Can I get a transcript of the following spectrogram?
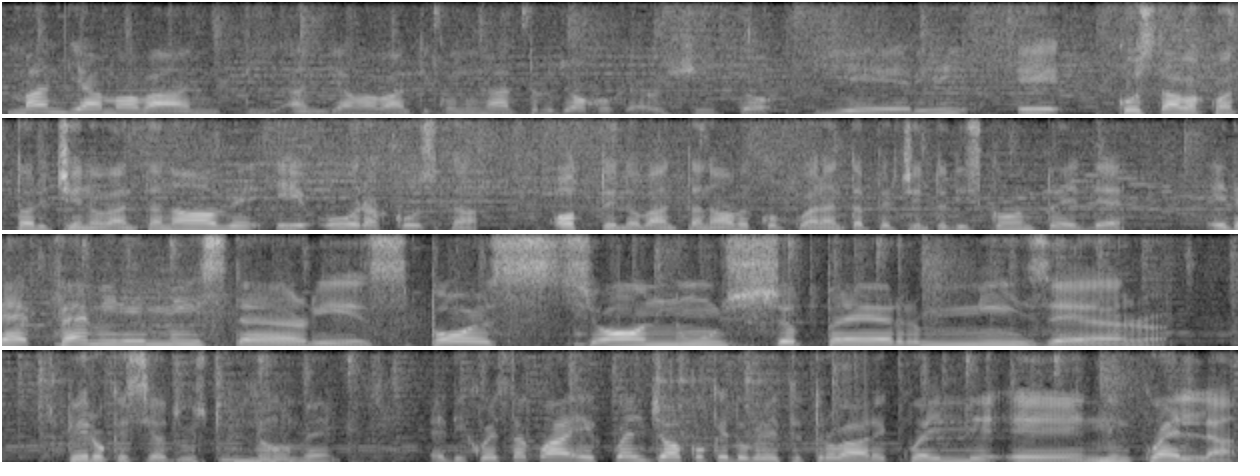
Ma andiamo avanti, andiamo avanti con un altro gioco che è uscito ieri e costava 14,99 e ora costa 8,99 con 40% di sconto ed è ed è Family Mysteries Portionus per Miser. Spero che sia giusto il nome. E di questa qua è quel gioco che dovrete trovare quelli, eh, in quella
